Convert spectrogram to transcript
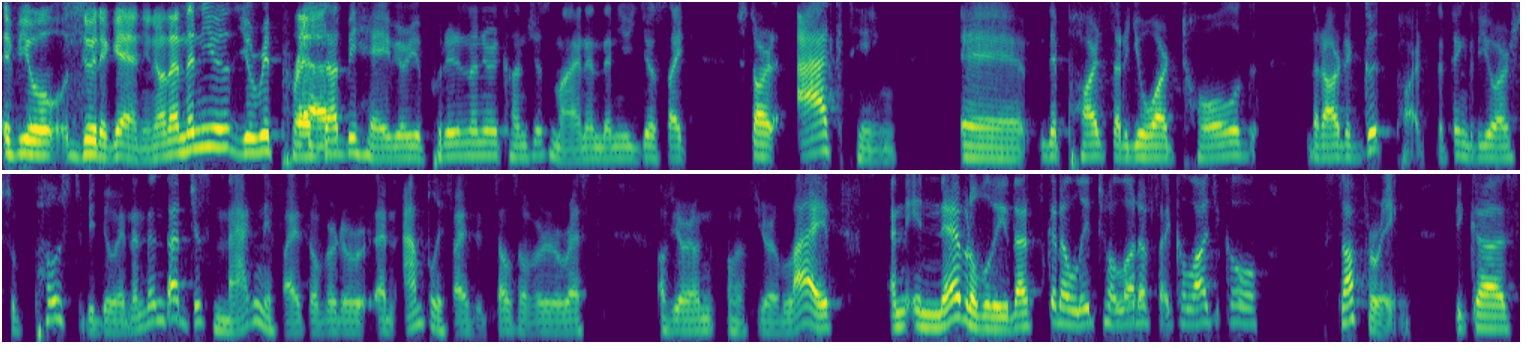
if you do it again you know and then you you repress Yeah. that behavior you put it in on your conscious mind and then you just like start acting uh, the parts that you are told that are the good parts the thing that you are supposed to be doing and then that just magnifies over the and amplifies itself over the rest of your own of your life and inevitably that's going to lead to a lot of psychological suffering because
